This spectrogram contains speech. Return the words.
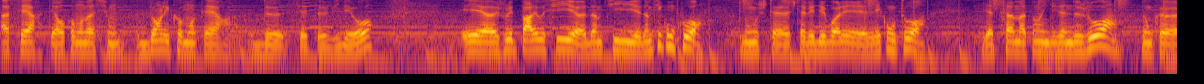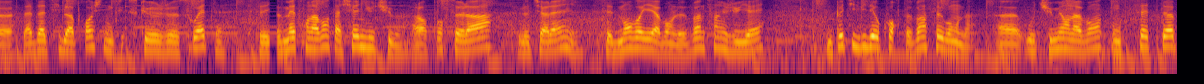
à faire tes recommandations dans les commentaires de cette vidéo. Et je voulais te parler aussi d'un petit concours. Donc je t'avais dévoilé les contours il y a de ça maintenant une dizaine de jours. Donc euh, la date cible approche. Donc ce que je souhaite, c'est mettre en avant ta chaîne YouTube. Alors pour cela, le challenge, c'est de m'envoyer avant le 25 juillet une petite vidéo courte, 20 secondes, euh, où tu mets en avant ton setup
